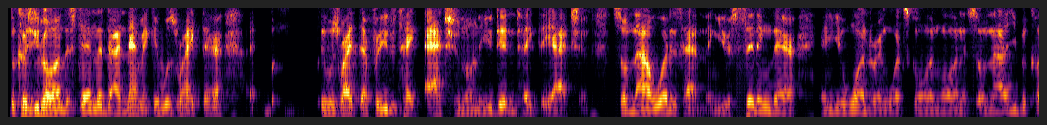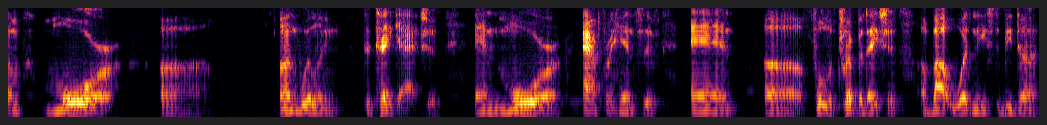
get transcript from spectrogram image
because you don't understand the dynamic. It was right there. It was right there for you to take action on it. You didn't take the action. So now what is happening? You're sitting there and you're wondering what's going on. And so now you become more uh, unwilling to take action and more apprehensive and uh, full of trepidation about what needs to be done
